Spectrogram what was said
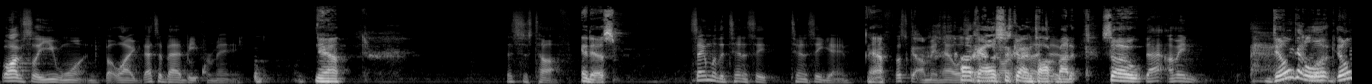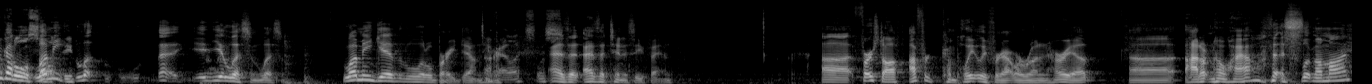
Well, obviously you won, but like that's a bad beat for me. yeah, This is tough. it is. Same with the Tennessee Tennessee game. Yeah. Let's go. I mean, hell. Okay, let's just go ahead and talk that, about it. So That I mean, Dylan got a little. Look, Dylan got a little. let Salty. me let, uh, you listen, listen. Let me give the little breakdown here. Okay, let's- let's- as a as a Tennessee fan. Uh, first off, I for, completely forgot we're running hurry up. Uh, I don't know how that slipped my mind.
